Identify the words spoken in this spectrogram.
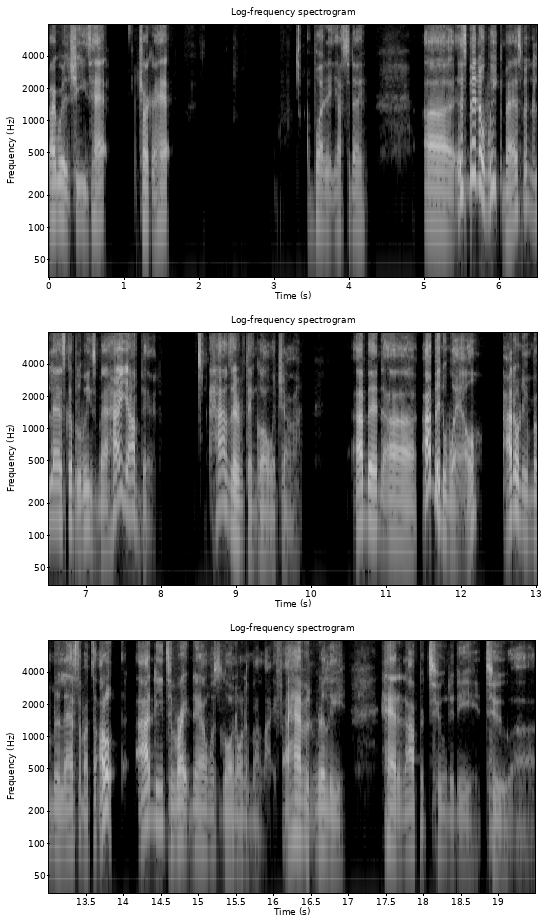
Macaroni with the cheese hat, trucker hat. I bought it yesterday. Uh, it's been a week, man. It's been the last couple of weeks, man. How y'all been? How's everything going with y'all? I've been uh I've been well. I don't even remember the last time I talked. I don't I need to write down what's going on in my life. I haven't really had an opportunity to uh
